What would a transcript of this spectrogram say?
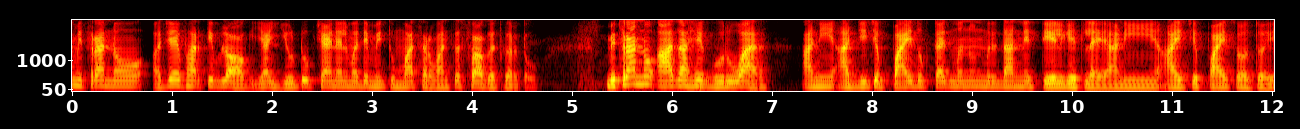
मित्रांनो अजय भारती व्लॉग या यूट्यूब चॅनलमध्ये मी तुम्हा सर्वांचं स्वागत करतो. मित्रांनो आज आहे गुरुवार आणि आजीचे पाय दुखत आहेत म्हणून मृदानने तेल घेतलं आहे आणि आईचे पाय चोळतोय.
